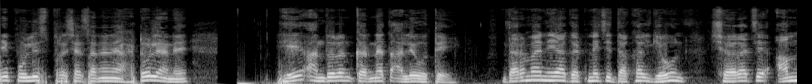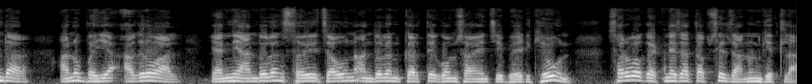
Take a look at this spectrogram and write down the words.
ते पोलीस प्रशासनाने हटवल्याने हे आंदोलन करण्यात आले होते. दरम्यान या घटनेची दखल घेऊन शहराचे आमदार अनुभय्या अग्रवाल यांनी आंदोलनस्थळी जाऊन आंदोलनकर्ते गोमसाळ्यांची भेट घेऊन सर्व घटनेचा तपशील जाणून घेतला.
